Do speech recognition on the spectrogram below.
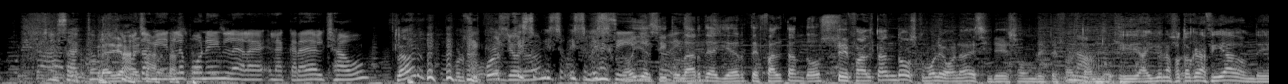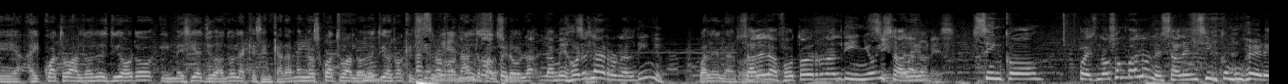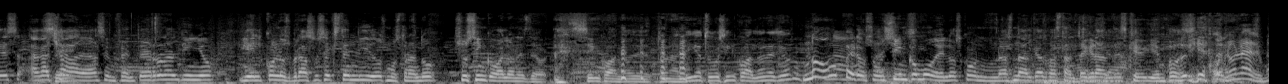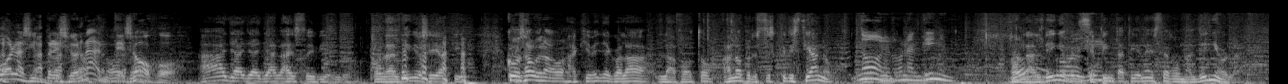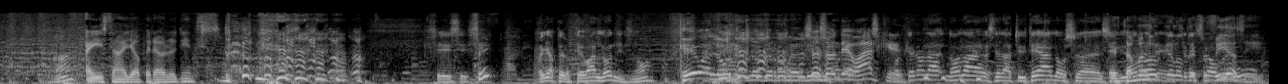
Exacto. O también le ponen la, la- la cara del chavo. Claro, por supuesto. Llorón. Sí, Oye, el eso, titular eso. de ayer, te faltan dos. Te faltan dos. ¿Cómo le van a decir eso, hombre? Te faltan dos. Y hay una fotografía donde hay cuatro balones de oro y Messi ayudándole a que se encaramen los cuatro balones de oro a Cristiano Ronaldo. No, pero la mejor es la de Ronaldinho. ¿Cuál es la Sale la foto de Ronaldinho y salen cinco, pues no son balones, salen cinco mujeres agachadas enfrente de Ronaldinho y él con los brazos extendidos mostrando sus cinco balones de oro. Cinco balones. ¿Ronaldinho tuvo cinco balones de oro? No, pero son cinco modelos con unas nalgas bastante grandes que bien podrían. Con unas bolas impresionantes, ojo. Ah, ya, ya, ya las estoy viendo. Ronaldinho sí aquí. Cosa brava. Aquí me llegó la, la foto. Ah, no, pero este es Cristiano. No, el Ronaldinho. Ronaldinho, pero ¿qué pinta tiene este Ronaldinho? La- ¿Ah? Ahí estaba ya operado los dientes. Sí, sí, sí. Oiga, pero qué balones, ¿no? ¿Qué balones los de Ronaldinho? Esos son de ¿Por básquet. qué no, la, no la- se la tuitea a los eh, Está mejor que los de Sofía, sí.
